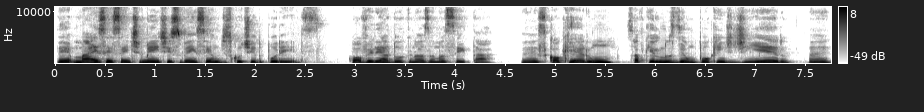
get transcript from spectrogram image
Né? Mais recentemente, isso vem sendo discutido por eles. Qual vereador que nós vamos aceitar? Né? Se qualquer um, só porque ele nos deu um pouquinho de dinheiro? Né?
